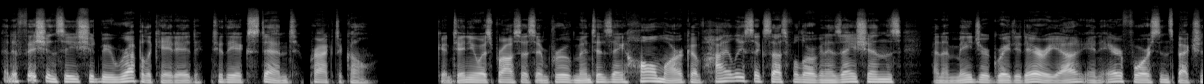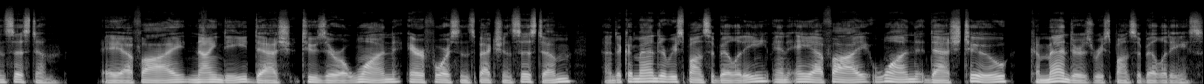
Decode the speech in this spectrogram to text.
and efficiencies should be replicated to the extent practical. Continuous process improvement is a hallmark of highly successful organizations and a major graded area in Air Force Inspection System. AFI 90 201 Air Force Inspection System and a commander responsibility in AFI 1 2 Commander's Responsibilities.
